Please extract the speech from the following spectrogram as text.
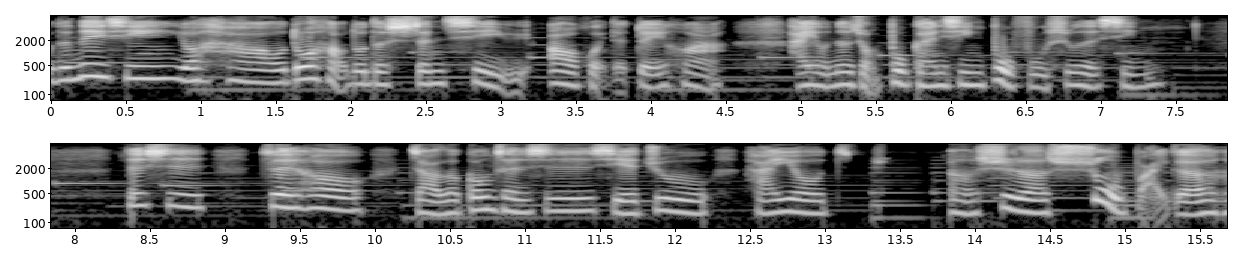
我的内心有好多好多的生气与懊悔的对话，还有那种不甘心、不服输的心。但是最后找了工程师协助，还有，呃，试了数百个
